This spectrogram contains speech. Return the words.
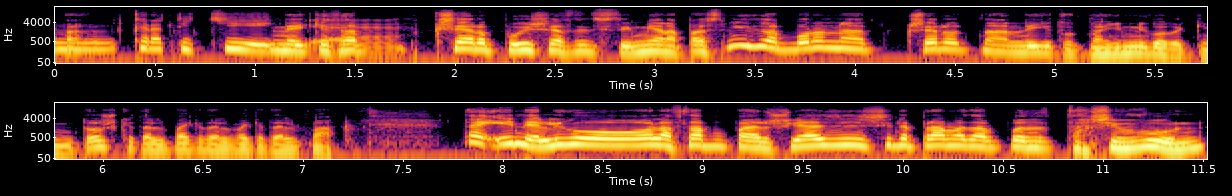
μ, Πα- κρατική. Ναι, και θα ε, ξέρω που είσαι αυτή τη στιγμή, ανά πάση στιγμή, θα μπορώ να ξέρω ότι να ανοίγει το, να ανοίγω το κινητό σου κτλ. κτλ, κτλ. Ναι, είναι λίγο όλα αυτά που παρουσιάζεις είναι πράγματα που θα συμβούν.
